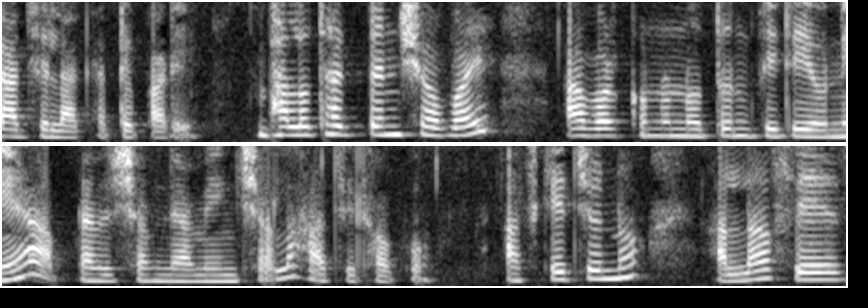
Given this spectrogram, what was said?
কাজে লাগাতে পারি। ভালো থাকবেন সবাই। আবার কোনো নতুন ভিডিও নিয়ে আপনাদের সামনে আমি ইনশাল্লাহ হাজির হব। আজকের জন্য আল্লাহ হাফেজ।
